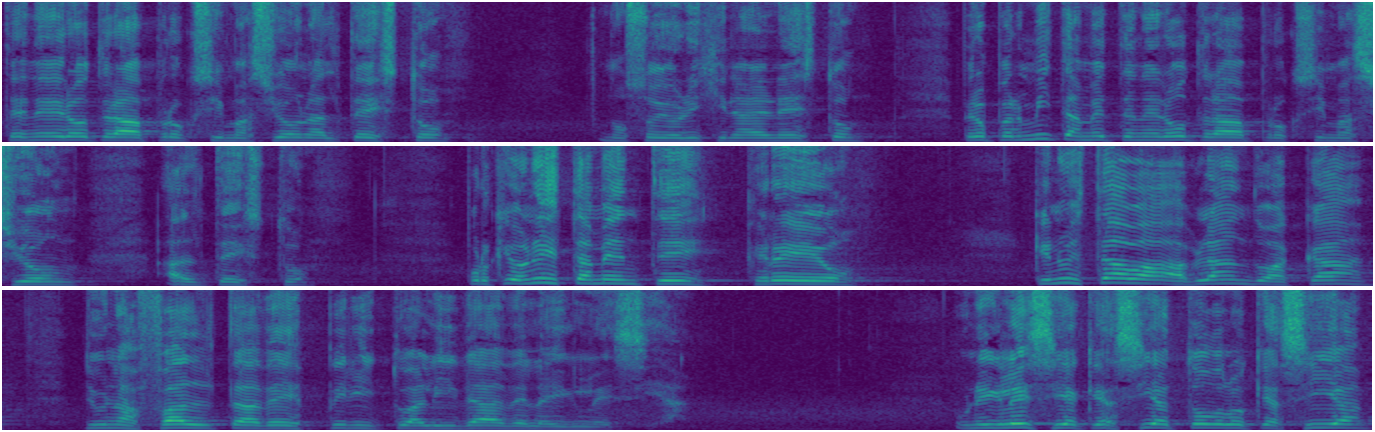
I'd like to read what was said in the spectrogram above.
tener otra aproximación al texto. No soy original en esto, pero permítame tener otra aproximación al texto, porque honestamente creo que no estaba hablando acá de una falta de espiritualidad de la iglesia. Una iglesia que hacía todo lo que hacía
